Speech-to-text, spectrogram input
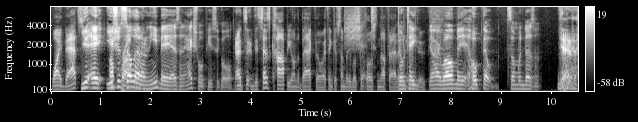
why that's. You hey, you should sell that on eBay as an actual piece of gold. It's, it says copy on the back though. I think if somebody looks Shit. close enough at it, Don't take. would All right. Well, may hope that someone doesn't. Yeah,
